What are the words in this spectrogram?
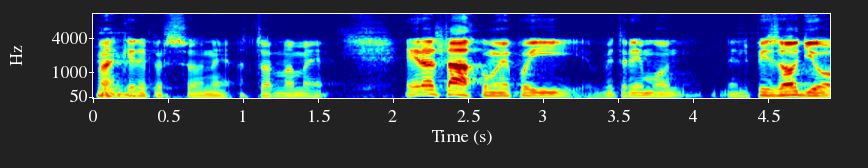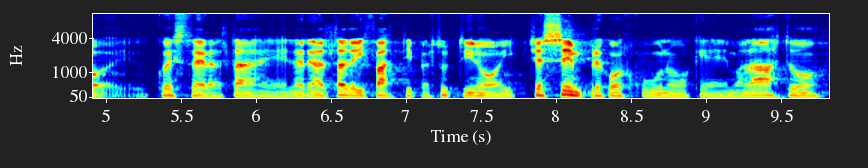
ma anche mm. le persone attorno a me. E in realtà, come poi vedremo nell'episodio, questa in realtà è la realtà dei fatti per tutti noi. C'è sempre qualcuno che è malato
